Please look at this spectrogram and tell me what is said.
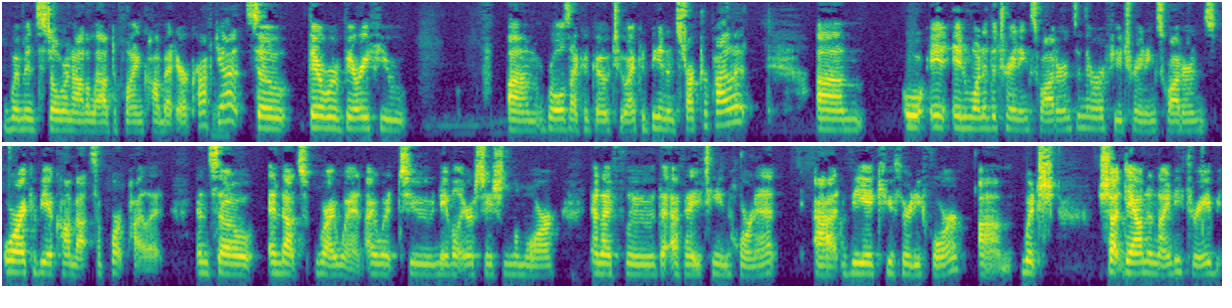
women still were not allowed to fly in combat aircraft yet. So there were very few um, roles I could go to. I could be an instructor pilot, um, or in, in, one of the training squadrons, and there were a few training squadrons, or I could be a combat support pilot. And so, and that's where I went. I went to Naval Air Station Lemoore, and I flew the F-18 Hornet at VAQ 34, um, which shut down in 93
